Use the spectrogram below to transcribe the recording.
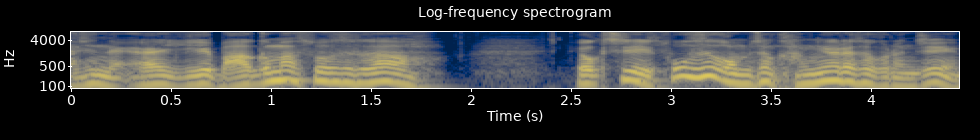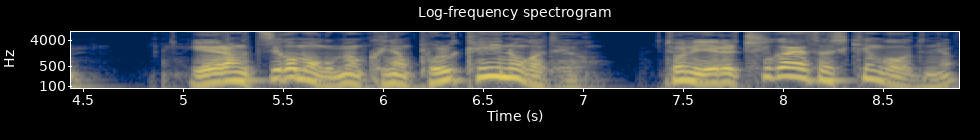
맛있네. 아, 이게 마그마 소스가 역시 소스가 엄청 강렬해서 그런지 얘랑 찍어 먹으면 그냥 볼케이노가 돼요. 저는 얘를 추가해서 시킨 거거든요.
